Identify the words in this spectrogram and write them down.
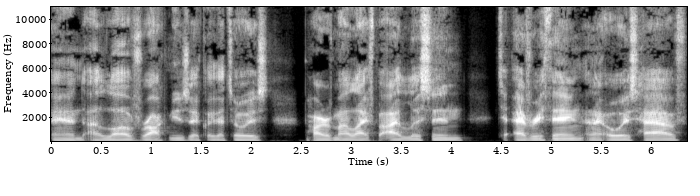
and I love rock music. Like that's always part of my life. But I listen to everything, and I always have.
